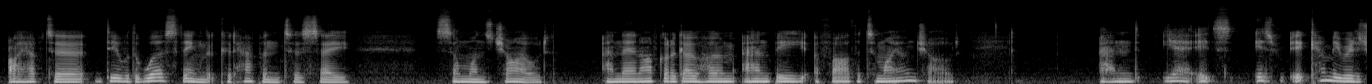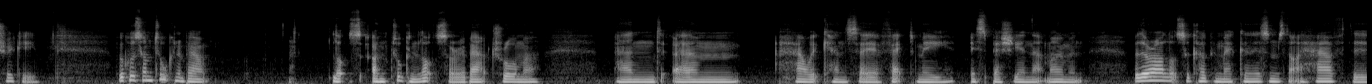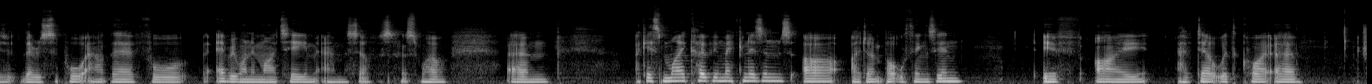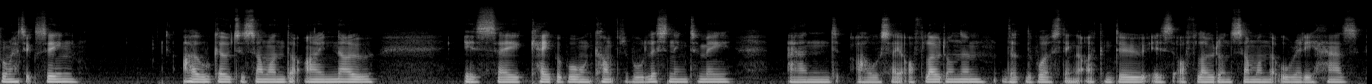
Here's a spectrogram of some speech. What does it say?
I have to deal with the worst thing that could happen to say someone's child and then I've got to go home and be a father to my own child. And yeah, it's it's it can be really tricky because I'm talking about lots. I'm talking lots, sorry, about trauma and um, how it can say affect me, especially in that moment. But there are lots of coping mechanisms that I have. There, there is support out there for everyone in my team and myself as, as well. Um, I guess my coping mechanisms are I don't bottle things in. If I have dealt with quite a traumatic scene, I will go to someone that I know is, say, capable and comfortable listening to me, and I will say offload on them. The, the worst thing that I can do is offload on someone that already has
